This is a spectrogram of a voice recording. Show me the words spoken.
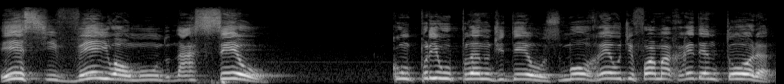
Esse veio ao mundo, nasceu, cumpriu o plano de Deus, morreu de forma redentora,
